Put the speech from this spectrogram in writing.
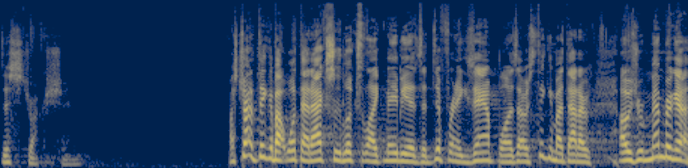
destruction. I was trying to think about what that actually looks like, maybe as a different example. As I was thinking about that, I, I was remembering uh,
